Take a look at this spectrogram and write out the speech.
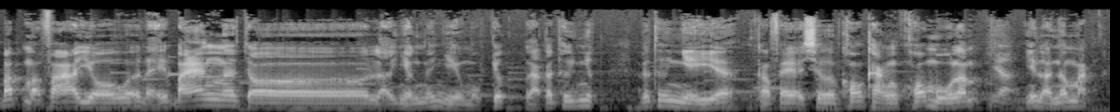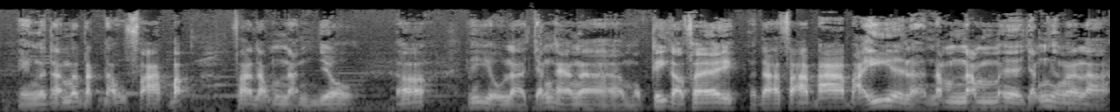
bắp mà pha vô để bán cho lợi nhuận nó nhiều một chút là cái thứ nhất. Cái thứ nhì á cà phê hồi xưa khó khăn khó mua lắm. Dạ. với là nó mắc thì người ta mới bắt đầu pha bắp pha đậu nành vô. Đó ví dụ là chẳng hạn là một ký cà phê người ta pha ba bảy là 5 năm chẳng hạn là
